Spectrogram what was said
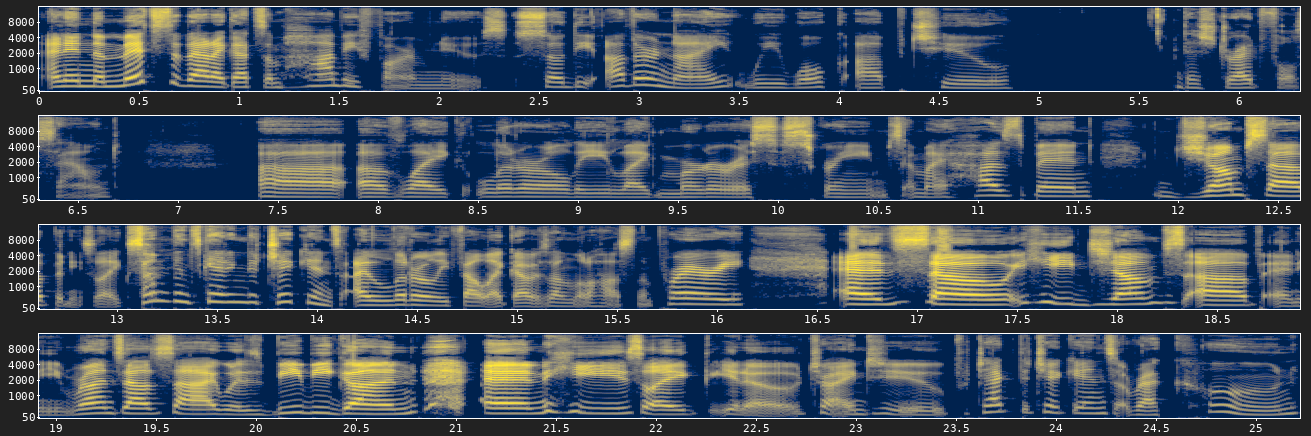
And in the midst of that, I got some hobby farm news. So the other night we woke up to this dreadful sound uh, of like literally like murderous screams. And my husband jumps up and he's like, Something's getting the chickens. I literally felt like I was on Little House on the Prairie. And so he jumps up and he runs outside with his BB gun and he's like, you know, trying to protect the chickens. A raccoon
